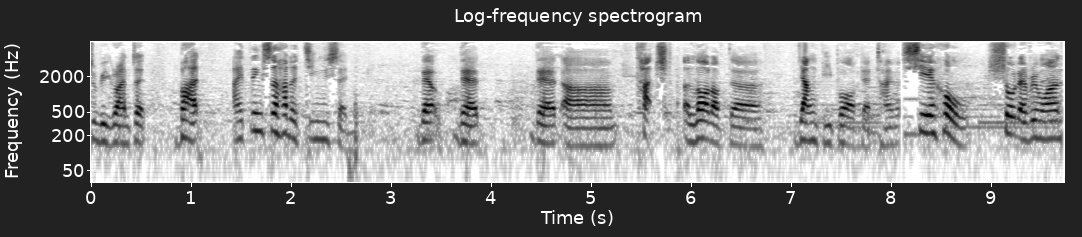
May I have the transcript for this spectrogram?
to be granted but I think 是他的精神 that that that uh, touched a lot of the young people of that time. Xie Ho showed everyone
